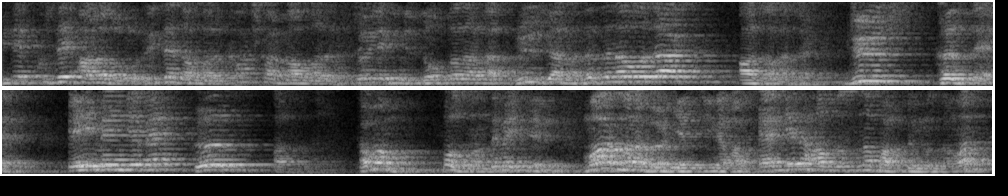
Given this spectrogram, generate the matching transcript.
bir de Kuzey Anadolu, Rize Dağları, Kaçkar Dağları söylediğimiz noktalarda rüzgarın hızı ne olacak? Azalacak. Düz, hızlı es. Eğim engebe, hız azalır. Tamam mı? O zaman demek ki Marmara bölgesine bak, Ergene Havzası'na baktığımız zaman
